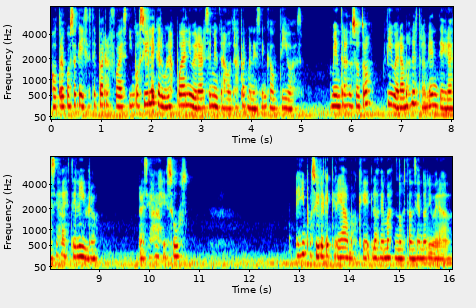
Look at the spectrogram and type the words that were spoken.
Otra cosa que dice este párrafo es imposible que algunas puedan liberarse mientras otras permanecen cautivas. Mientras nosotros liberamos nuestra mente gracias a este libro, gracias a Jesús, es imposible que creamos que los demás no están siendo liberados.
